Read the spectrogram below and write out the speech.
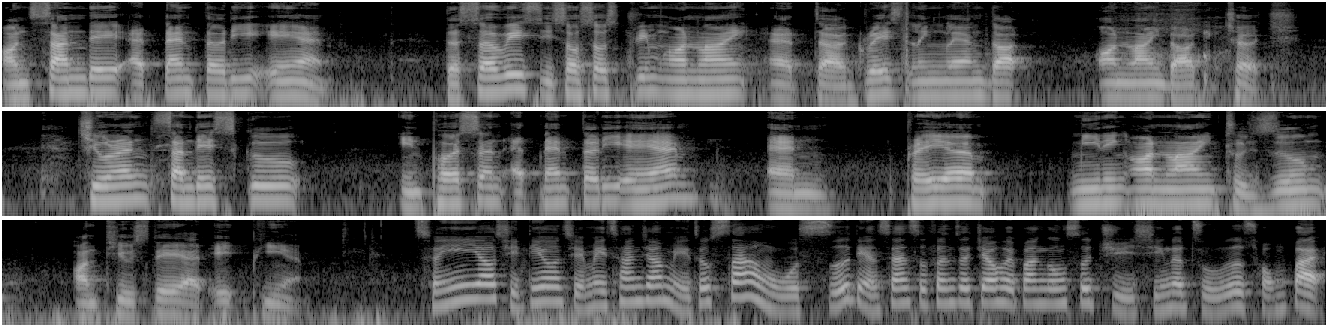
on Sunday at 10:30 a.m. The service is also streamed online at uh, gracelingliang.online.church. Children Sunday school in person at 10:30 a.m. and prayer meeting online through Zoom on Tuesday at 8 p.m. 诚意邀请弟兄姐妹参加每周上午十点三十分在教会办公室举行的主日崇拜，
